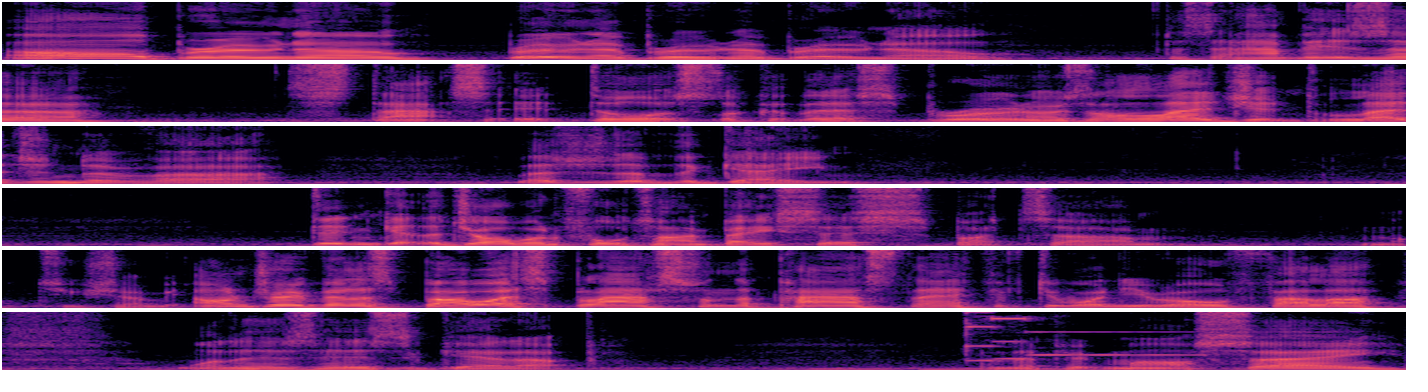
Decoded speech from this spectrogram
Oh, Bruno. Bruno, Bruno, Bruno. Does it have his uh, stats? It does. Look at this. Bruno's a legend. Legend of uh, legend of the game. Didn't get the job on a full-time basis, but um, not too shabby. Andre Villas-Boas, blast from the past there. 51-year-old fella. What is his get-up? Olympic Marseille.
